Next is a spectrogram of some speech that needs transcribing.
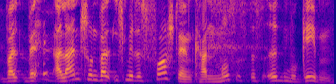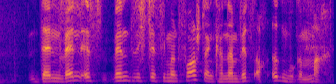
weil, allein schon, weil ich mir das vorstellen kann, muss es das irgendwo geben. Denn wenn, es, wenn sich das jemand vorstellen kann, dann wird es auch irgendwo gemacht.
